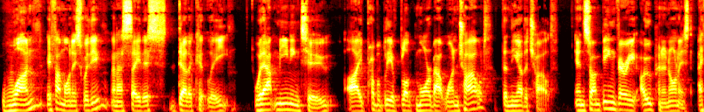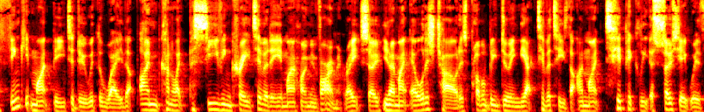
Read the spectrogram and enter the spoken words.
one if i'm honest with you and i say this delicately without meaning to I probably have blogged more about one child than the other child. And so I'm being very open and honest. I think it might be to do with the way that I'm kind of like perceiving creativity in my home environment, right? So, you know, my eldest child is probably doing the activities that I might typically associate with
